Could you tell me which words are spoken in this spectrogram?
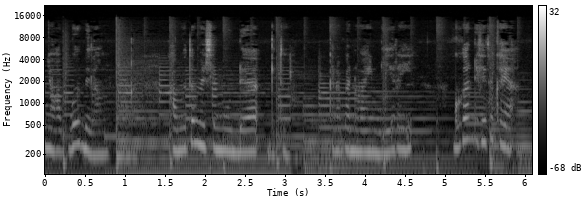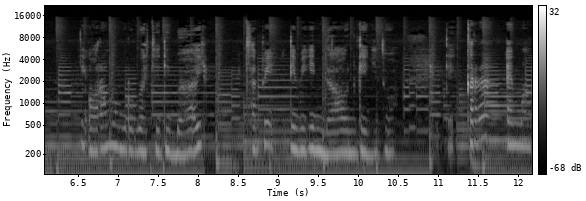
nyokap gue bilang kamu tuh masih muda gitu. Kenapa nuain diri? Gue kan di situ kayak nih orang mau berubah jadi baik tapi dibikin down kayak gitu. Karena emang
